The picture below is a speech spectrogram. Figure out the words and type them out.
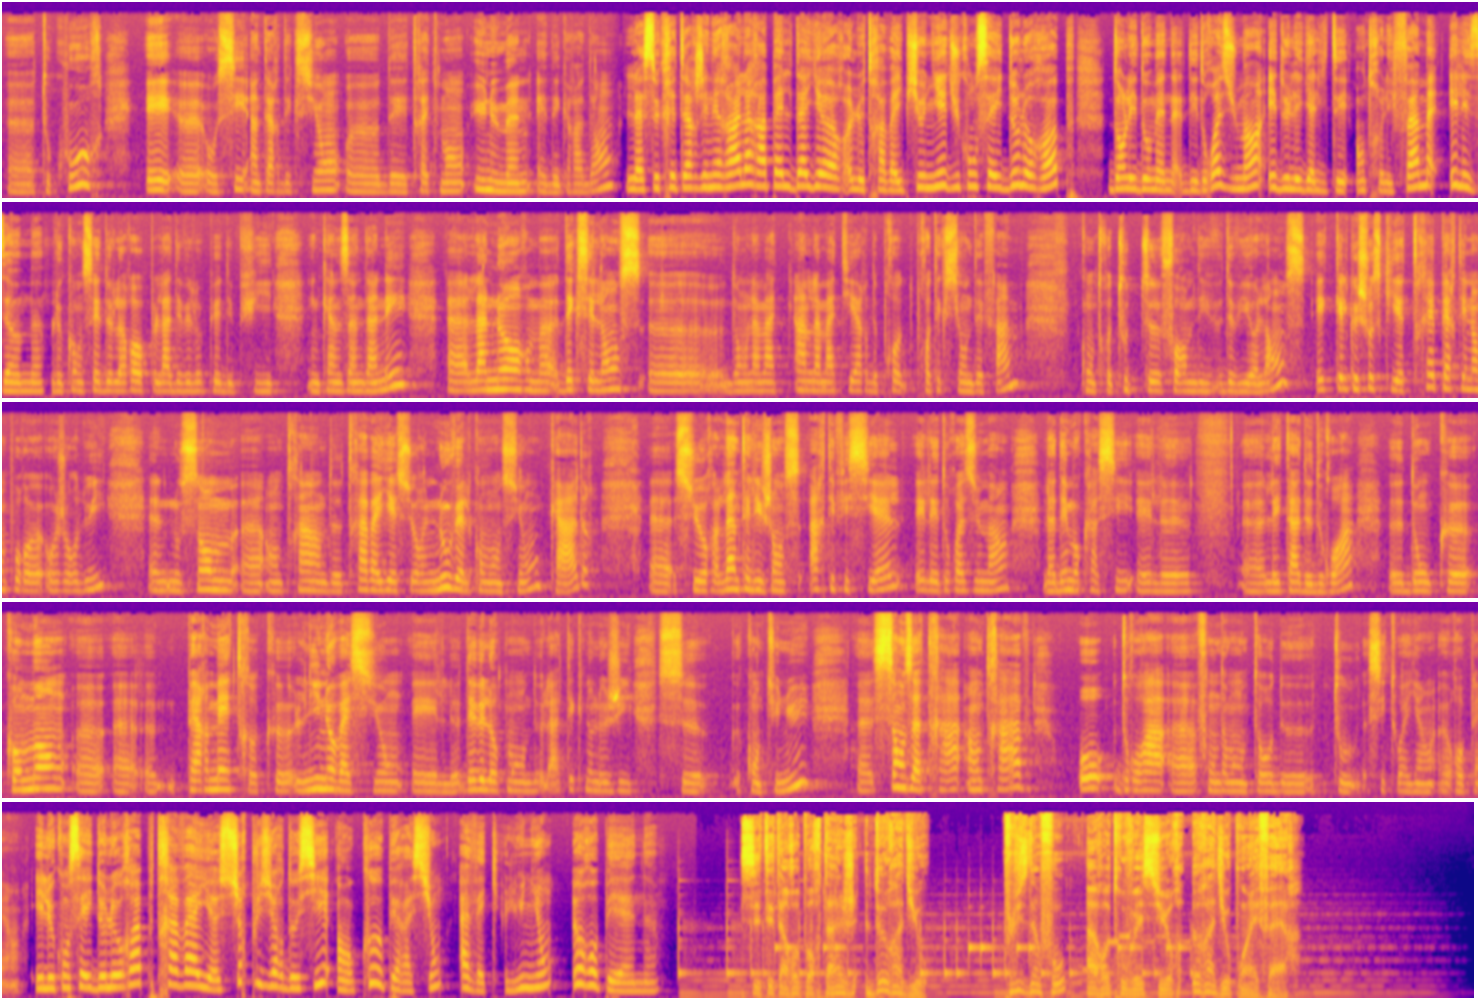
euh, tout court, et euh, aussi interdiction euh, des traitements inhumains et dégradants. La secrétaire générale rappelle d'ailleurs le travail pionnier du Conseil de l'Europe dans les domaines des droits humains et de l'égalité entre les femmes et les hommes. Le Conseil de l'Europe l'a développé depuis une quinzaine d'années. Euh, la norme d'excellence dans la, en la matière de protection des femmes contre toute forme de, violence. Et quelque chose qui est très pertinent pour euh, aujourd'hui, euh, nous sommes euh, en train de travailler sur une nouvelle convention cadre sur l'intelligence artificielle et les droits humains, la démocratie et l'état de droit. donc, comment permettre que l'innovation et le développement de la technologie se continuent sans entrave aux droits euh, fondamentaux de tout citoyen européen. Et le Conseil de l'Europe travaille sur plusieurs dossiers en coopération avec l'Union européenne. C'était un reportage de radio. Plus d'infos à retrouver sur euradio.fr.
